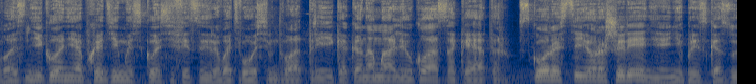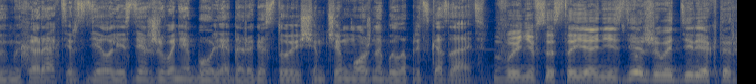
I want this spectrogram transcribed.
Возникла необходимость классифицировать 823 как аномалию класса Кэтер. Скорость ее расширения и непредсказуемый характер сделали сдерживание более дорогостоящим, чем можно было предсказать. Вы не в состоянии сдерживать, директор?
